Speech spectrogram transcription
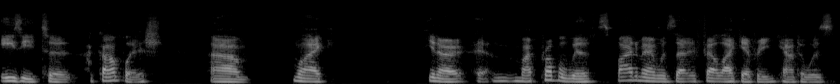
easy to accomplish. Um, like, you know, my problem with Spider-Man was that it felt like every encounter was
